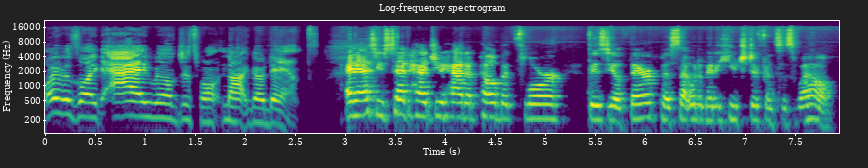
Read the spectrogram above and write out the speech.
I was like, I will just won't not go dance. And as you said, had you had a pelvic floor physiotherapist, that would have made a huge difference as well.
